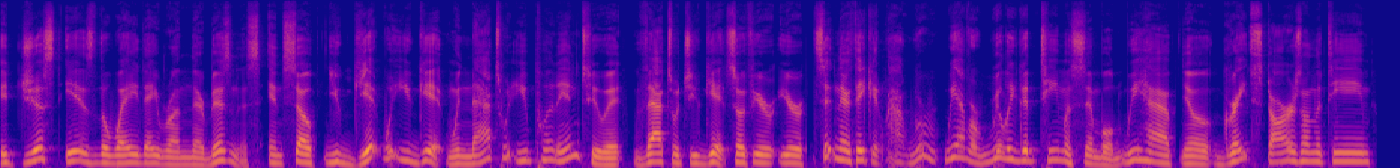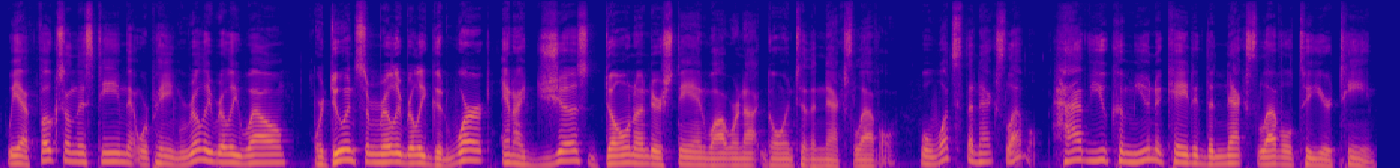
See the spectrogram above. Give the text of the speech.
It just is the way they run their business. And so you get what you get. When that's what you put into it, that's what you get. So if you're you're sitting there thinking, wow, we're, we have a really good team assembled. We have, you know, great stars on the team. We have folks on this team that we're paying really, really well. We're doing some really, really good work, and I just don't understand why we're not going to the next level. Well, what's the next level? Have you communicated the next level to your team?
